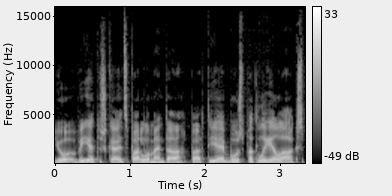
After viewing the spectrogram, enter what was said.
jo vietu skaits parlamentā partijai būs pat lielāks.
